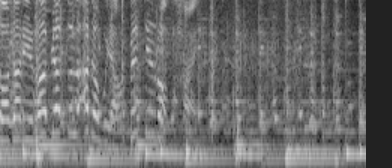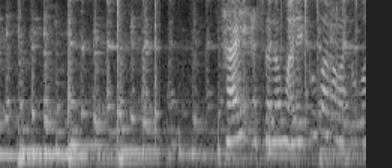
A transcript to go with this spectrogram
Saudari Rabiatul Adawiyah binti Roshan. Hai, Assalamualaikum warahmatullahi wabarakatuh.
